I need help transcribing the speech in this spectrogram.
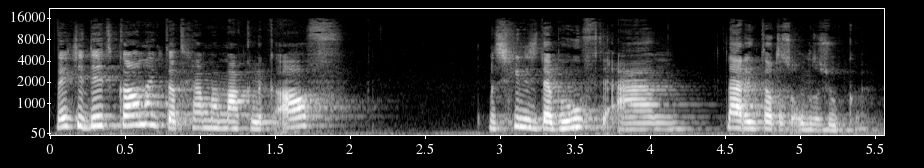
Weet je, dit kan ik, dat gaat me makkelijk af. Misschien is daar behoefte aan. Laat ik dat eens onderzoeken.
